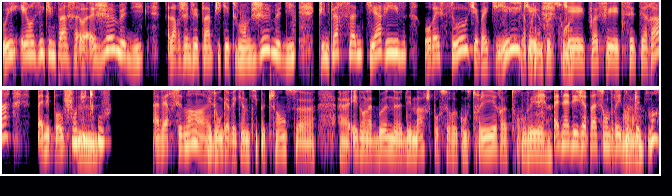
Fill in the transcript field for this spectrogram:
Oui, et on se dit qu'une personne, je me dis, alors je ne vais pas impliquer tout le monde, je me dis qu'une personne qui arrive au resto, qui est maquillée, qui, est, coiffée, etc., bah, n'est pas au fond du hmm. trou. Inversement. Euh, et donc avec un petit peu de chance euh, euh, et dans la bonne démarche pour se reconstruire, trouver. Elle n'a déjà pas sombré complètement.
